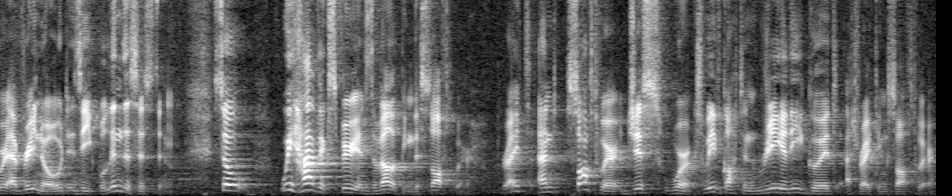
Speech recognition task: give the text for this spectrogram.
where every node is equal in the system. So we have experience developing this software, right? And software just works. We've gotten really good at writing software.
